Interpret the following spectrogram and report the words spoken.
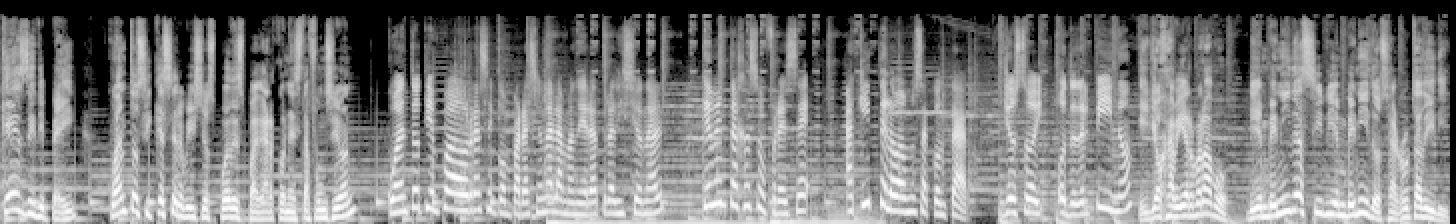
¿Qué es Didi Pay? ¿Cuántos y qué servicios puedes pagar con esta función? ¿Cuánto tiempo ahorras en comparación a la manera tradicional? ¿Qué ventajas ofrece? Aquí te lo vamos a contar. Yo soy Ode del Pino. Y yo, Javier Bravo. Bienvenidas y bienvenidos a Ruta Didi.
